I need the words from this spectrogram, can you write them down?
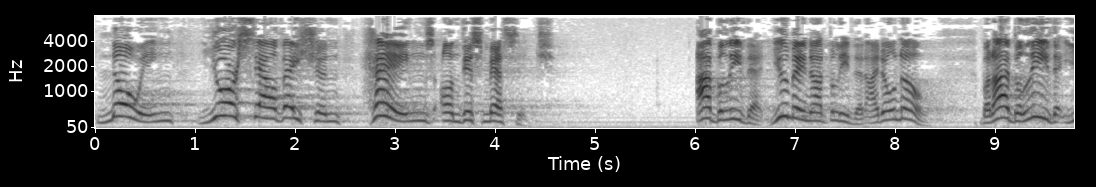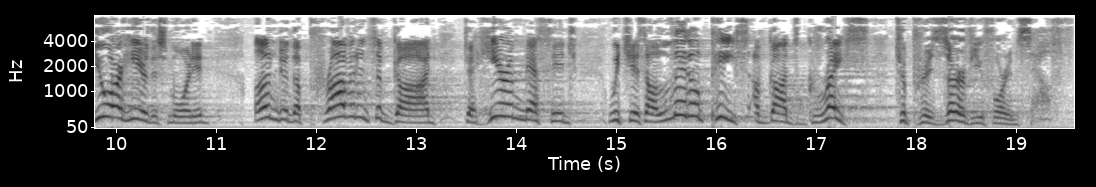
knowing your salvation hangs on this message. I believe that. You may not believe that. I don't know. But I believe that you are here this morning under the providence of God to hear a message which is a little piece of God's grace to preserve you for Himself.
